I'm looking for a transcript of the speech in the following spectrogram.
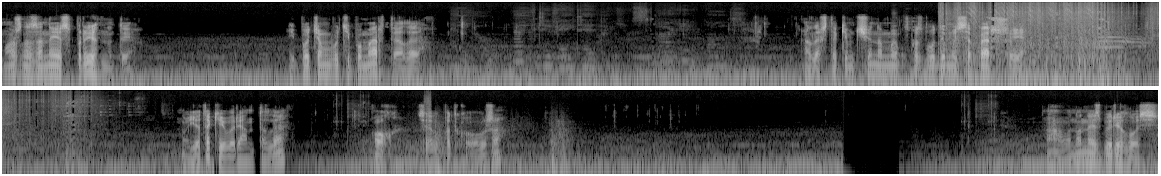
можна за нею спригнути. І потім, мабуть, і померти, але. Але ж таким чином ми позбудемося першої. Ну, є такий варіант, але. Ох, це випадково вже. Ага, воно не зберіглось.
